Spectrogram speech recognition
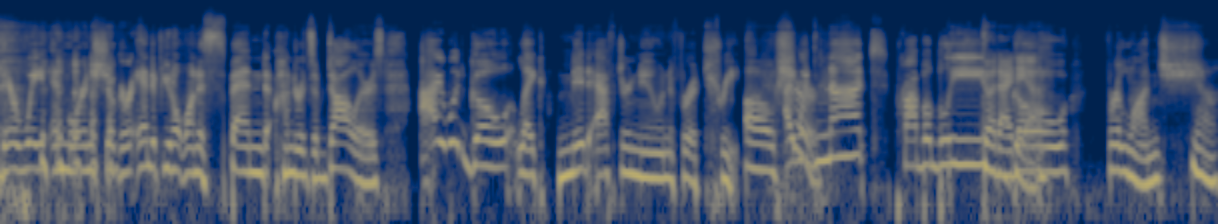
their weight and more in sugar, and if you don't want to spend hundreds of dollars, I would go like mid afternoon for a treat. Oh, sure. I would not probably Good idea. go for lunch. Yeah.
